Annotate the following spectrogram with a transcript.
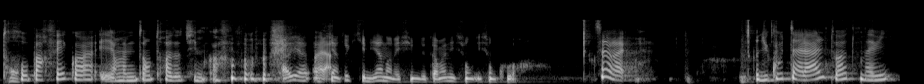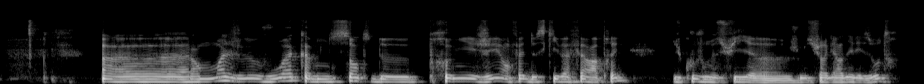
trop parfait, quoi, et en même temps trois autres films, quoi. Ah oui, Voilà. il y a un truc qui est bien dans les films de Corman, ils sont, ils sont courts. c'est vrai. Du coup, Talal, toi, ton avis? Euh, alors moi, je le vois comme une sorte de premier jet en fait de ce qu'il va faire après. Du coup, je me suis, euh, je me suis regardé les autres.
